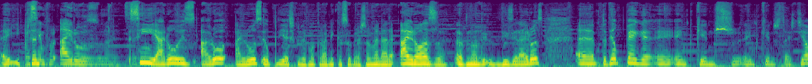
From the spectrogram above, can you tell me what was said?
Uh, e, é portanto, é sempre airoso, não é? Sim, airoso, airo, airoso. Ele podia escrever uma crónica sobre esta maneira, airosa, não dizer airoso. Uh, portanto, ele pega em, em pequenos em pequenos textos. E há,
